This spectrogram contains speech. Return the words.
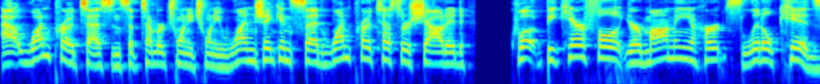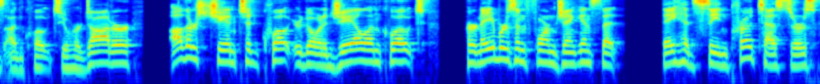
At one protest in September 2021, Jenkins said one protester shouted, quote, be careful, your mommy hurts little kids, unquote, to her daughter. Others chanted, quote, you're going to jail, unquote. Her neighbors informed Jenkins that they had seen protesters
